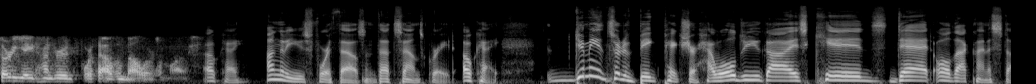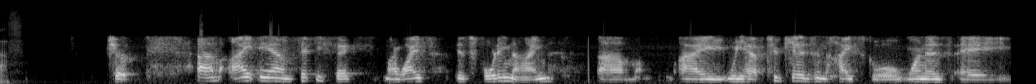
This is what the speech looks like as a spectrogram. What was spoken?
$3,800, $4,000 a month. Okay. I'm going to use 4000 That sounds great. Okay. Give me a sort of big picture. How old are you guys? Kids, debt, all that kind of stuff. Sure. Um, I am 56. My wife is 49. Um, I we have two kids in high school. One is a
